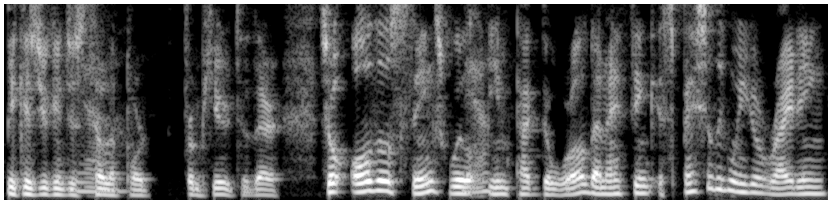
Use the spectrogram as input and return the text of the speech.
because you can just teleport from here to there. So all those things will impact the world, and I think especially when you're writing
